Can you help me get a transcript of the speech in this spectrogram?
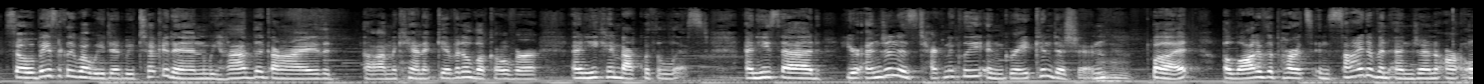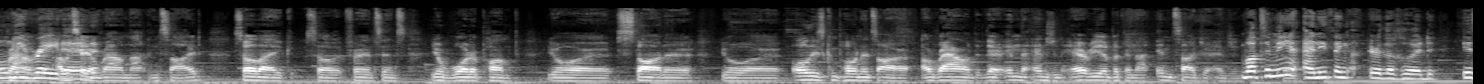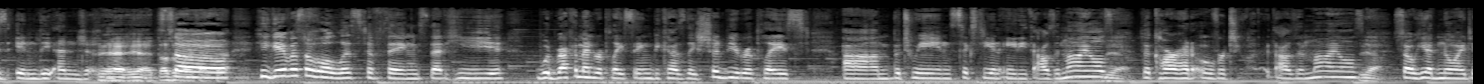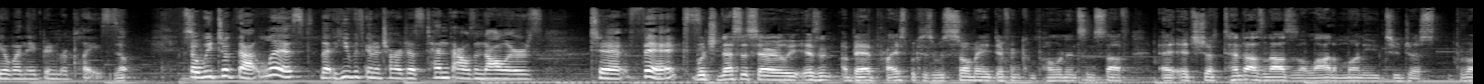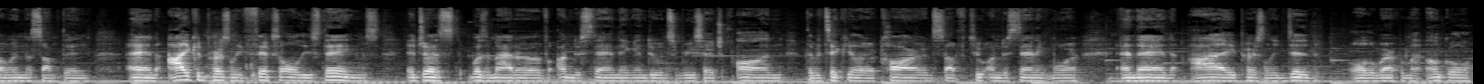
So basically, what we did, we took it in. We had the guy, the uh, mechanic, give it a look over, and he came back with a list. And he said, Your engine is technically in great condition, but a lot of the parts inside of an engine are only around- rated. I would say around, not inside. So like, so for instance, your water pump, your starter, your all these components are around. They're in the engine area, but they're not inside your engine. well, to me, anything under the hood is in the engine. yeah, yeah, it doesn't So work like he gave us a whole list of things that he would recommend replacing because they should be replaced um, between sixty and eighty thousand miles. Yeah. The car had over two hundred thousand miles. Yeah. So he had no idea when they'd been replaced. Yep. So we took that list that he was going to charge us ten thousand dollars to fix. Which necessarily isn't a bad price because it was so many different components and stuff. It's just ten thousand dollars is a lot of money to just throw into something. And I could personally fix all these things. It just was a matter of understanding and doing some research on the particular car and stuff to understanding more. And then I personally did all the work with my uncle,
